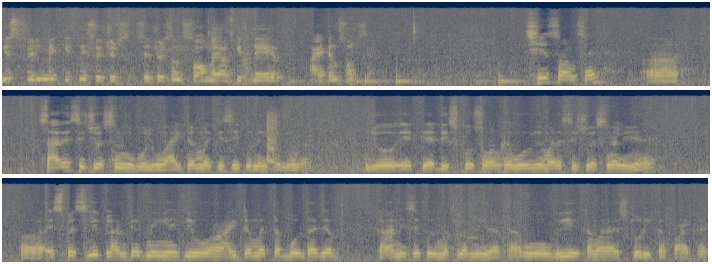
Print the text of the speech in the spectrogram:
इस फ़िल्म में कितने सिचुएशन सॉन्ग है और कितने आइटम सॉन्ग्स हैं? छः सॉन्ग्स हैं। सारे सिचुएशन ही बोलूँगा। आइटम मैं किसी को नहीं बोलूँगा। जो एक डिस्को सॉन्ग है वो भी हमारे सिचुएशनल ही है। स्पेशली प्लांटेड नहीं है कि वो हाँ आइटम में तब बोलता है जब कहानी से कोई मतलब नहीं रहता। वो भी एक हमारा स्टोरी का पार्ट है।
